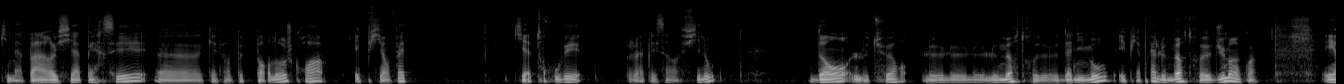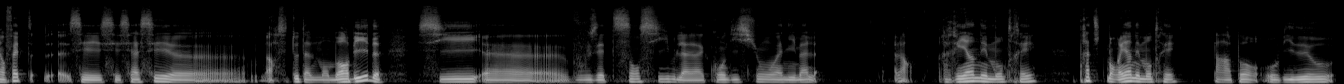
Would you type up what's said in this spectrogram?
qui n'a pas réussi à percer, qui a fait un peu de porno, je crois, et puis en fait, qui a trouvé, je vais appeler ça un filon, dans le meurtre d'animaux, et puis après le meurtre d'humains, quoi. Et en fait, euh, c'est assez. euh, alors, c'est totalement morbide. Si euh, vous êtes sensible à la condition animale, alors rien n'est montré, pratiquement rien n'est montré par rapport aux vidéos,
